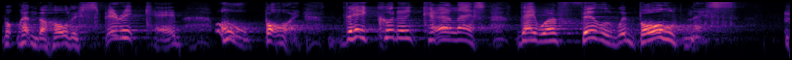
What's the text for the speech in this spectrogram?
But when the Holy Spirit came, oh boy, they couldn't care less. They were filled with boldness.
